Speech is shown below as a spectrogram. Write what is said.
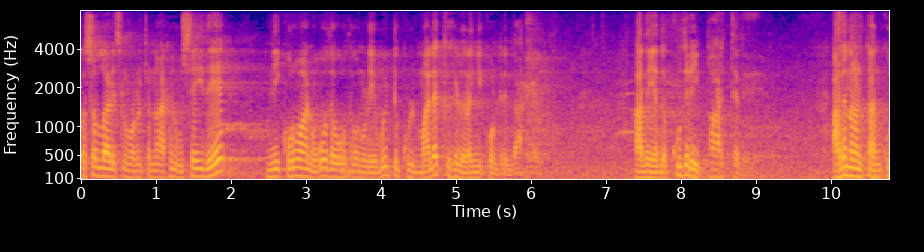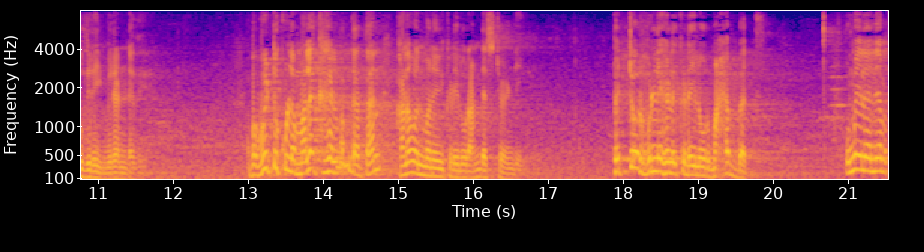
ரசோல்லா அலிஸ்லாம் அவர்கள் சொன்னார்கள் உசைதே நீ குருவான் ஓத ஓத உன்னுடைய வீட்டுக்குள் மலக்குகள் இறங்கிக் கொண்டிருந்தார்கள். அதை அந்த குதிரை பார்த்தது. அதனால் தான் குதிரை மிரண்டது. அப்ப வீட்டுக்குள்ள மலக்குகள் வந்தால் தான் கணவன் மனைவிக்கு இடையில் ஒரு அண்டர்ஸ்டாண்டிங் பெற்றோர் பிள்ளைகளுக்கு இடையில் ஒரு மஹப்பத். உண்மையில்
